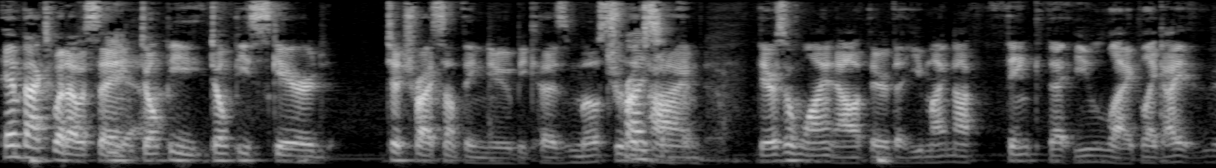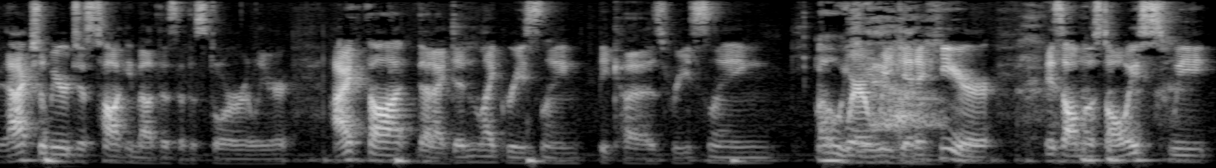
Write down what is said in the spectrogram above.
And back to what I was saying, Yeah. don't be don't be scared to try something new because most of the time there's a wine out there that you might not think that you like. Like I actually we were just talking about this at the store earlier. I thought that I didn't like Riesling because Riesling Oh, where yeah. we get it here is almost always sweet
